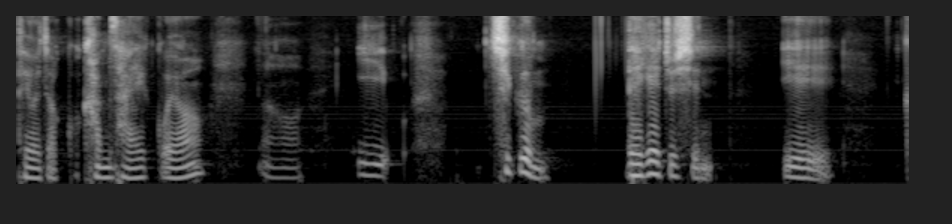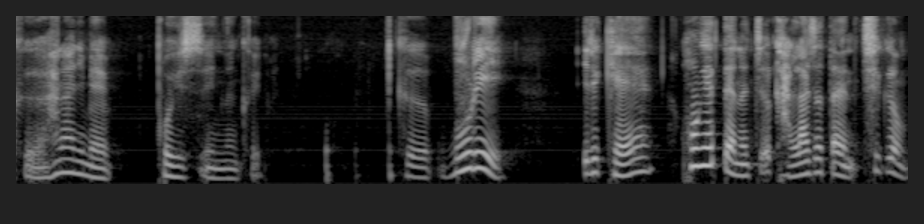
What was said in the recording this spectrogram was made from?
되어졌고 감사했고요. 어, 이 지금 내게 주신 이 그 하나님의 보일 수 있는 그, 그 물이 이렇게 홍해 때는 쭉 갈라졌다 했는데 지금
